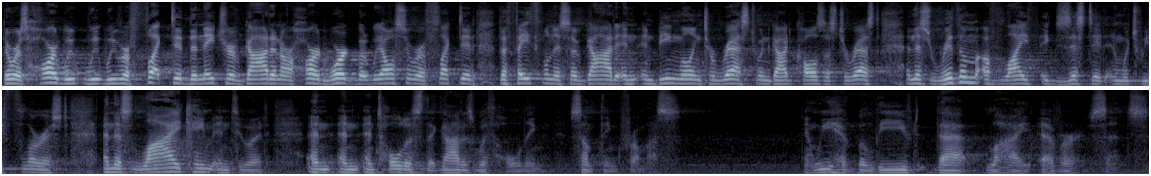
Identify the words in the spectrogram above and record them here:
there was hard, we, we, we reflected the nature of God in our hard work, but we also reflected the faithfulness of God in, in being willing to rest when God calls us to rest. And this rhythm of life existed in which we flourished. And this lie came into it and, and, and told us that God is withholding something from us. And we have believed that lie ever since.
